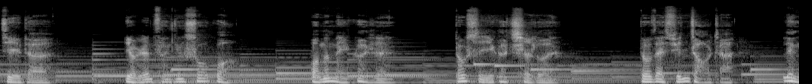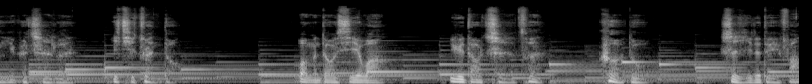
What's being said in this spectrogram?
记得有人曾经说过，我们每个人都是一个齿轮，都在寻找着另一个齿轮一起转动。我们都希望。遇到尺寸、刻度适宜的对方，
